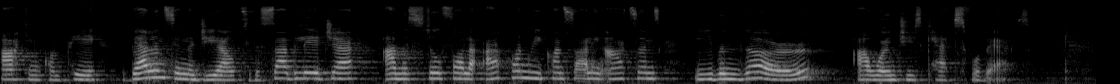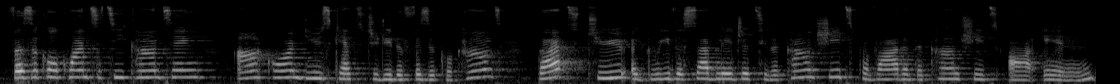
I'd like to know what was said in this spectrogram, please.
I can compare the balance in the GL to the subledger. I must still follow up on reconciling items even though I won't use CAATs for that. Physical quantity counting, I can't use CAATs to do the physical count, but to agree the subledger to the count sheets, provided the count sheets are in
